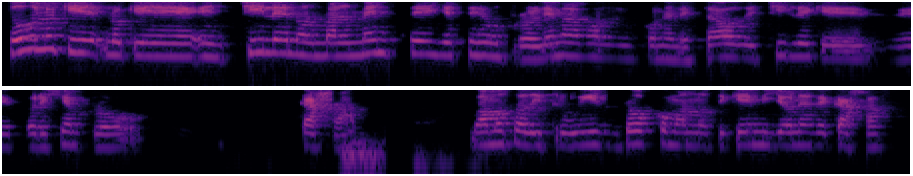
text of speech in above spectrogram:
todo lo que, lo que en Chile normalmente, y este es un problema con, el Estado de Chile, que, eh, por ejemplo, cajas, vamos a distribuir 2, no sé qué millones de cajas,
